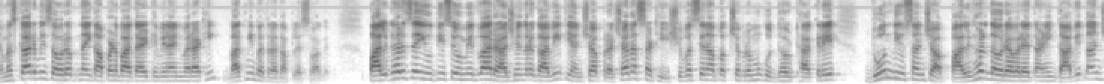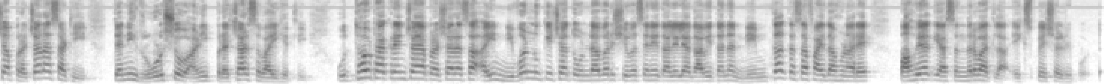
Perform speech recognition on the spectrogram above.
नमस्कार मी सौरभ नाईक. आपण पाहत आहे टीव्ही नाईन मराठी. बातमीपत्रात आपलं स्वागत. पालघरचे युतीचे उमेदवार राजेंद्र गावित यांच्या प्रचारासाठी शिवसेना पक्षप्रमुख उद्धव ठाकरे दोन दिवसांच्या पालघर दौऱ्यावर आहेत आणि गावितांच्या प्रचारासाठी त्यांनी रोड शो आणि प्रचार सभाही घेतली. उद्धव ठाकरेंच्या या प्रचाराचा ऐन निवडणुकीच्या तोंडावर शिवसेनेत आलेल्या गावितांना नेमका कसा फायदा होणार आहे पाहुयात या संदर्भातला एक स्पेशल रिपोर्ट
